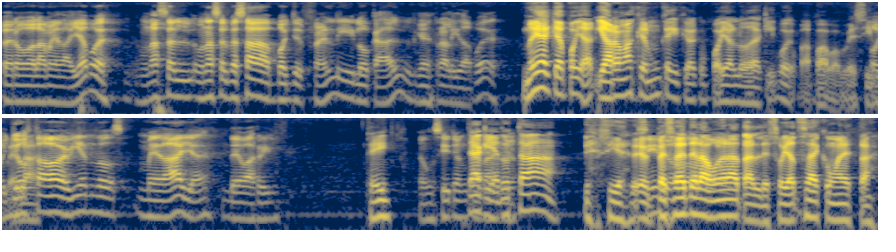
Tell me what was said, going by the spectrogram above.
Pero la medalla, pues, una, cer- una cerveza budget friendly local, que en realidad, pues. No, y hay que apoyar. Y ahora más que nunca hay que apoyarlo de aquí porque para, ver si... Hoy yo ¿verdad? estaba bebiendo medallas de barril Sí. en un sitio en O sea, que ya tú estás... Sí, empezó yo- desde la una de la tarde. Eso ya tú sabes cómo él está.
